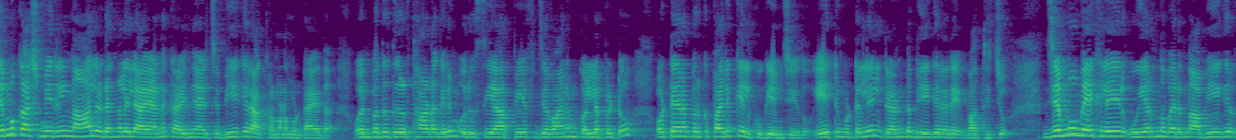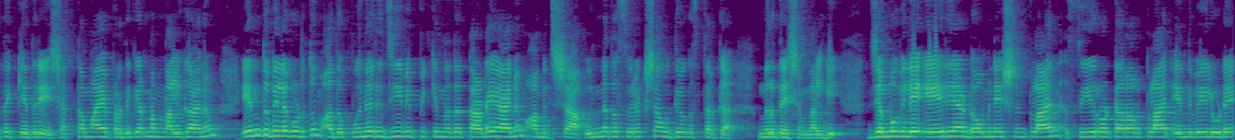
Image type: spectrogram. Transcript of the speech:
ജമ്മു കാശ്മീരിൽ നാലിടങ്ങളിലായാണ് കഴിഞ്ഞ ആഴ്ച ഭീകരാക്രമണം ഉണ്ടായത് ഒൻപത് തീർത്ഥാടകരും ഒരു സി ആർ പി എഫ് ജവാനും കൊല്ലപ്പെട്ടു. ഒട്ടേറെ പേർക്ക് പരുക്കേൽക്കുകയും ചെയ്തു. ഏറ്റുമുട്ടലിൽ രണ്ട് ഭീകരരെ വധിച്ചു. ജമ്മു മേഖലയിൽ ഉയർന്നുവരുന്ന ഭീകരതയ്ക്കെതിരെ ശക്തമായ പ്രതികരണം നൽകാനും എന്തു വില കൊടുത്തും അത് പുനരുജ്ജീവിപ്പിക്കുന്നത് തടയാനും അമിത് ഷാ ഉന്നത സുരക്ഷാ ഉദ്യോഗസ്ഥർക്ക് നിർദ്ദേശം നൽകി. ജമ്മുവിലെ area domination plan zero terror plan എന്നിവയിലൂടെ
